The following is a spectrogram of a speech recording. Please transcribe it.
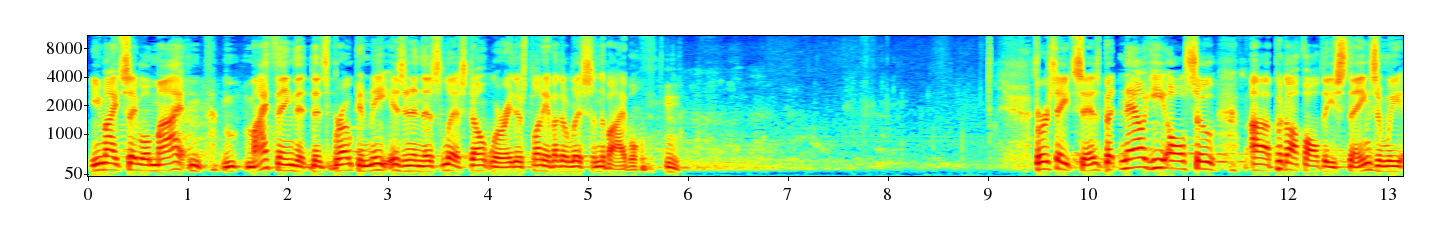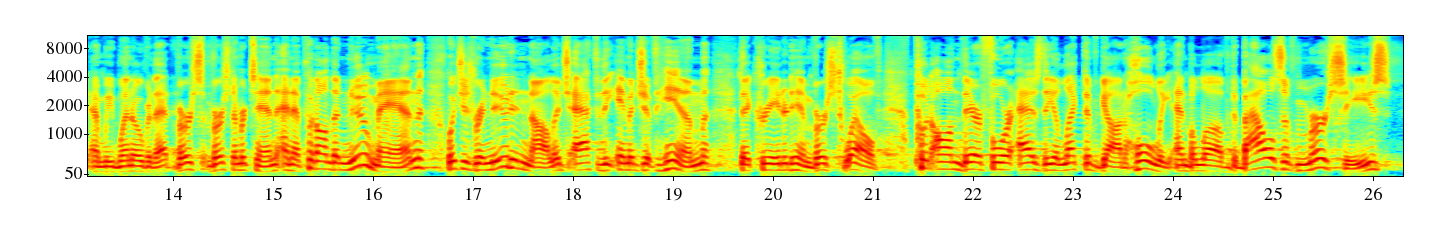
You might say, well, my, my thing that, that's broken me isn't in this list. Don't worry, there's plenty of other lists in the Bible. Hmm. Verse 8 says, But now ye also uh, put off all these things, and we, and we went over that. Verse, verse number 10, and have put on the new man, which is renewed in knowledge after the image of him that created him. Verse 12, Put on therefore as the elect of God, holy and beloved, bowels of mercies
